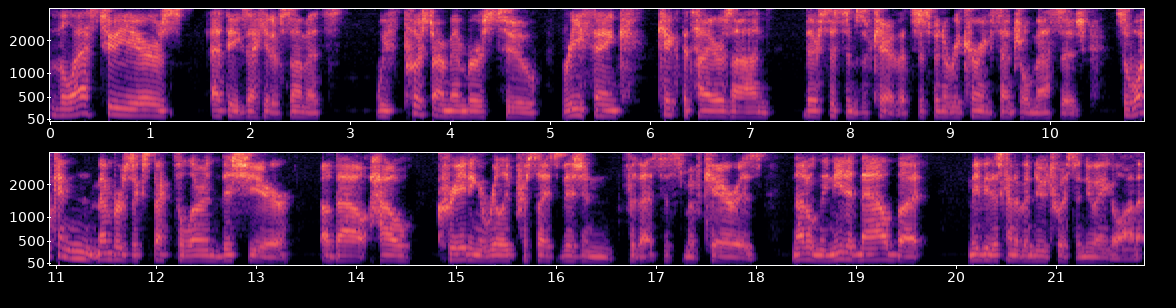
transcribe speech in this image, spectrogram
The last two years at the executive summits, we've pushed our members to rethink, kick the tires on their systems of care. That's just been a recurring central message. So, what can members expect to learn this year about how creating a really precise vision for that system of care is not only needed now, but maybe there's kind of a new twist, a new angle on it?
